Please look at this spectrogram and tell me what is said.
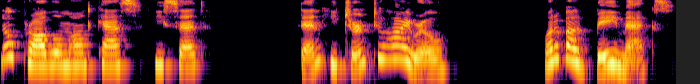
No problem, Aunt Cass, he said. Then he turned to Hiro. What about Baymax?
